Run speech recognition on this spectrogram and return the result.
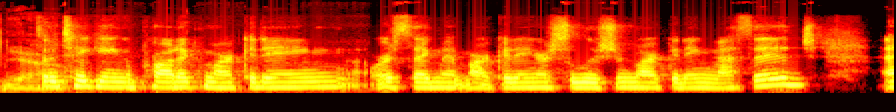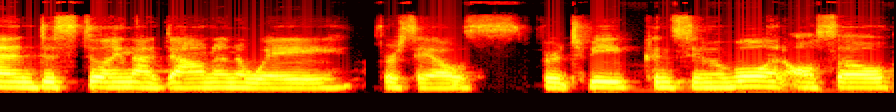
Yeah. So taking a product marketing or segment marketing or solution marketing message and distilling that down in a way for sales for it to be consumable and also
